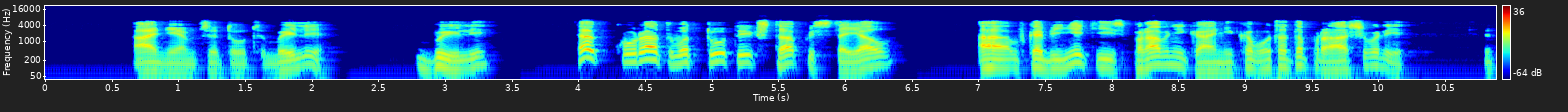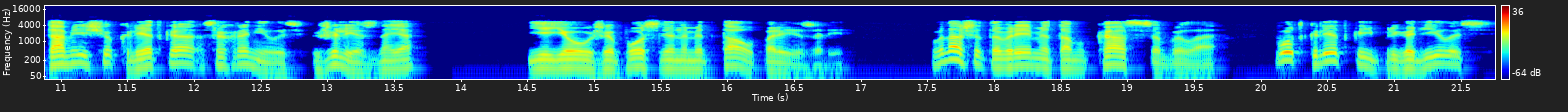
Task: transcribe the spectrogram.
— А немцы тут были? — Были. Аккурат вот тут их штаб и стоял, а в кабинете исправника они кого-то допрашивали. Там еще клетка сохранилась, железная. Ее уже после на металл порезали. В наше-то время там касса была, вот клетка и пригодилась.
